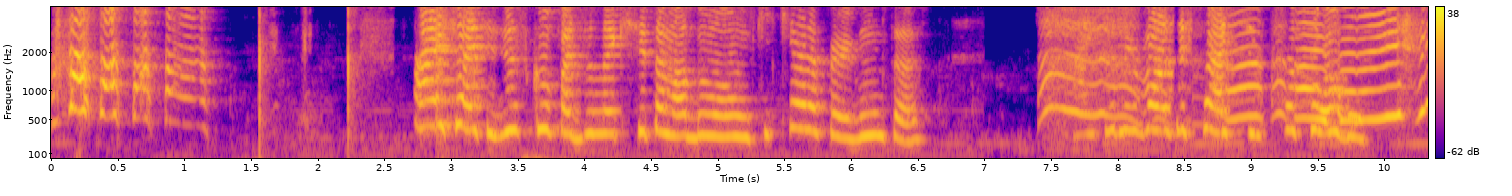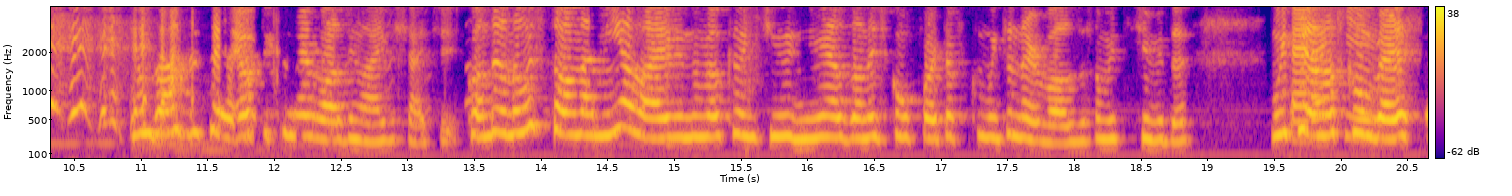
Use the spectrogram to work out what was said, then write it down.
Ai, chat, desculpa, dislexita Maduon. O que que era a pergunta? Ai, tô nervosa, chat. Socorro. Não gosto de ser. Eu fico nervosa em live, chat. Quando eu não estou na minha live, no meu cantinho, na minha zona de conforto, eu fico muito nervosa. Eu sou muito tímida. Muito pera anos conversa.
